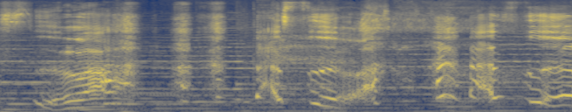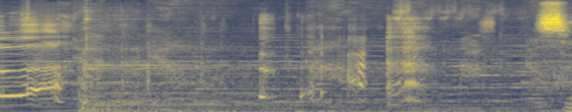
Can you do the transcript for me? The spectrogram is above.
死了，他死了，他死了！死？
